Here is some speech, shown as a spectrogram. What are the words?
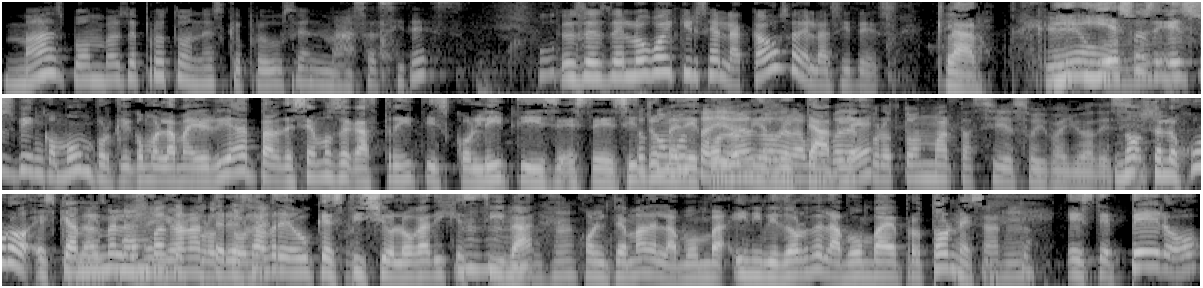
más bombas de protones que producen más acidez. Entonces, desde luego hay que irse a la causa de la acidez. Claro. Y, y eso es eso es bien común porque como la mayoría padecemos de gastritis, colitis, este ¿Tú síndrome de colon lo de la bomba de irritable. protón, Marta? Sí, eso iba yo a decir. No, te lo juro, es que a mí Las me lo enseñó Ana Teresa. Abreu, que es fisióloga digestiva, con el tema de la bomba, inhibidor de la bomba de protones. Exacto. Este, pero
